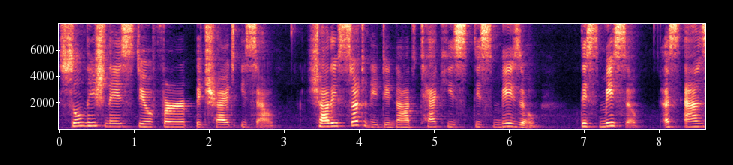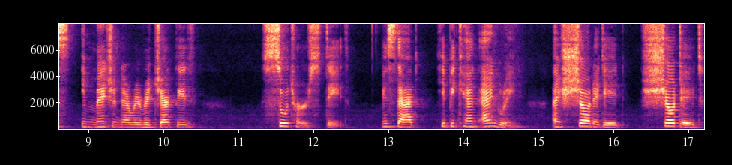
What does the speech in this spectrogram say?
Sloanishness still further betrayed itself. Charlie certainly did not take his dismissal, dismissal as Anne's imaginary rejected suitors did. Instead, he became angry and shouted it, shouted.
